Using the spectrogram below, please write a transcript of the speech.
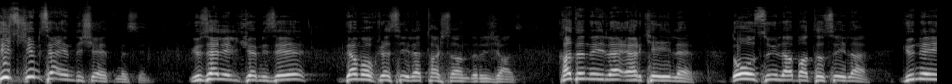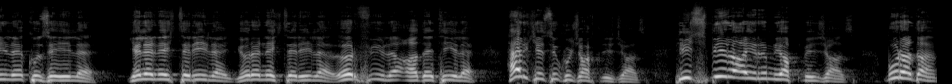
Hiç kimse endişe etmesin. Güzel ülkemizi demokrasiyle taşlandıracağız. Kadınıyla erkeğiyle, doğusuyla batısıyla, güneyiyle kuzeyiyle, gelenekleriyle, görenekleriyle, örfüyle, adetiyle herkesi kucaklayacağız. Hiçbir ayrım yapmayacağız. Burada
